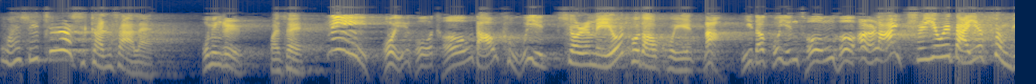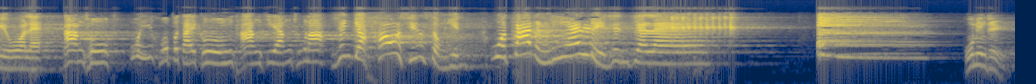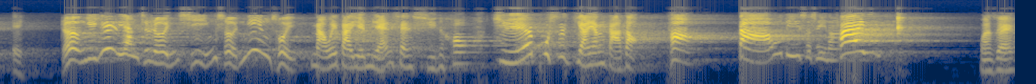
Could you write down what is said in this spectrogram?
万岁这是干啥嘞？吴明志，万岁，你为何偷盗库银？小人没有偷盗库银，那你的库银从何而来？是一位大爷送给我的。当初为何不在公堂讲出呢？人家好心送银，我咋能连累人家嘞？吴明志，哎，正义银两之人，姓甚名谁？那位大爷面善心好，绝不是江洋大盗。他到底是谁呢？哎，万岁，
